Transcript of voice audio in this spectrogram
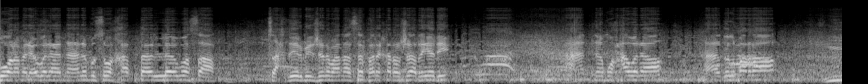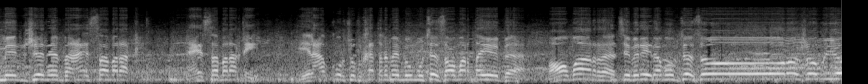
كرة ملعوبة على مستوى خط الوسط. تحضير من جانب عناصر فريق الرجاء الرياضي عندنا محاولة هذه المرة من جانب عصام راقي عصام راقي يلعب كورته في الخط الأمامي ممتاز. عمر طيب. عمر تمريره ممتازه رجويه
